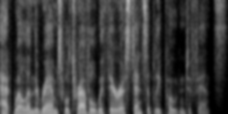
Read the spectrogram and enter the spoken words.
Atwell and the Rams will travel with their ostensibly potent offense.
